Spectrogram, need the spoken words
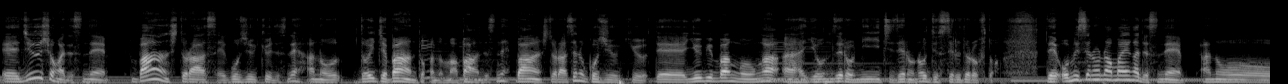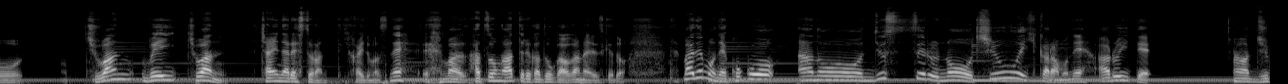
えー、住所がですね、バーンシュトラーセ59ですね。あの、ドイツバーンとかの、まあ、バーンですね。バーンシュトラーセの59。で、郵便番号が40210のデュッセルドルフと。で、お店の名前がですね、あのーチュワンウェイチュワンチャイナレストランって書いてますね。まあ、発音が合ってるかどうかわかんないですけど。まあでもね、ここ、あの、デュッセルの中央駅からもね、歩いて、まあ10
